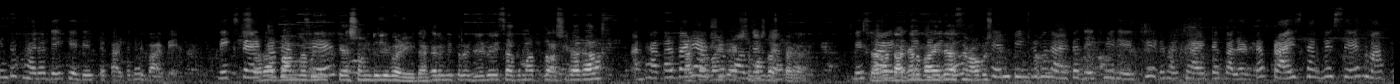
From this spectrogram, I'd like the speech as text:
কিন্তু ভাইরা একটা ঢাকার ভিতরে একশো পঞ্চাশ আর ঢাকার টাকা। যারা ঢাকার বাইরে আছেন অবশ্যই- সেম পিঙ্কের মধ্যে আরেকটা দেখিয়ে দিয়েছি। এটা থাকছে আরেকটা কালারটা প্রাইস থাকবে সেম মাত্র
